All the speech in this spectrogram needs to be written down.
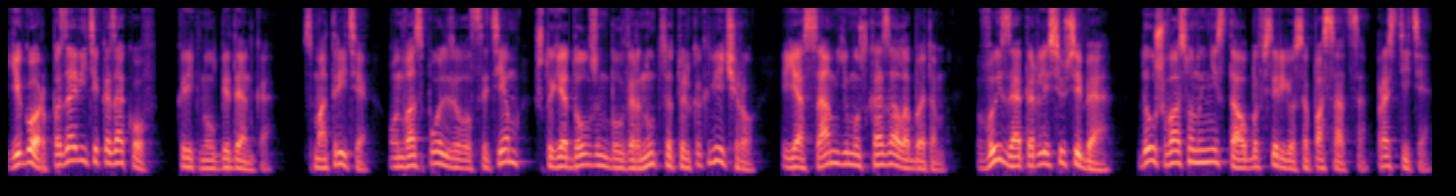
«Егор, позовите казаков!» — крикнул Беденко. «Смотрите, он воспользовался тем, что я должен был вернуться только к вечеру, и я сам ему сказал об этом. Вы заперлись у себя. Да уж вас он и не стал бы всерьез опасаться, простите.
